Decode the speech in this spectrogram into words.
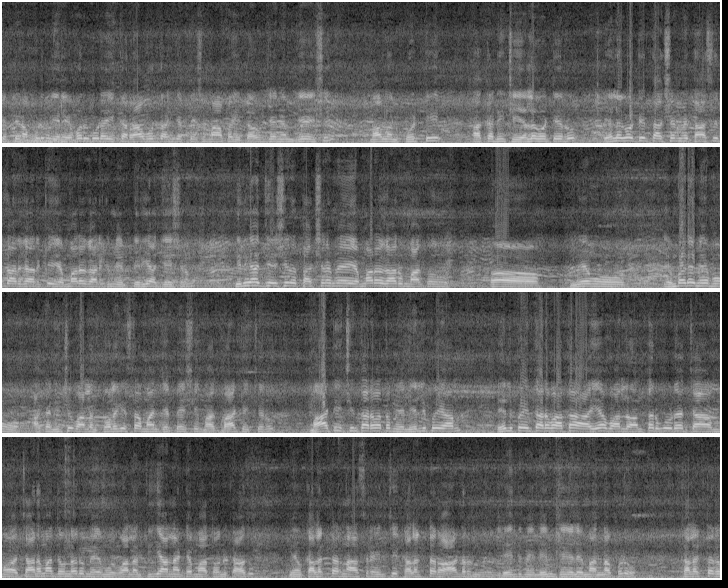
చెప్పినప్పుడు మీరు ఎవరు కూడా ఇక్కడ రావద్దు అని చెప్పేసి మాపై దౌర్జన్యం చేసి మమ్మల్ని కొట్టి అక్కడి నుంచి ఎల్లగొట్టారు ఎల్లగొట్టిన తక్షణమే తహసీల్దార్ గారికి ఎంఆర్ఓ గారికి మేము ఫిర్యాదు చేసినాం. ఫిర్యాదు చేసిన తక్షణమే ఎంఆర్ఓ గారు మాకు మేము వెంబడే మేము అక్కడి నుంచి వాళ్ళని తొలగిస్తామని చెప్పేసి మాకు మాట ఇచ్చారు మాట ఇచ్చిన తర్వాత మేము వెళ్ళిపోయాం. వెళ్ళిపోయిన తర్వాత అయ్యా వాళ్ళు అందరు కూడా చా మా- చాలా మంది ఉన్నారు. మేము వాళ్ళని తీయాలంటే మాతో కాదు. మేము కలెక్టర్ని ఆశ్రయించి కలెక్టర్ ఆర్డర్ లేని మేము ఏం చేయలేము అన్నప్పుడు కలెక్టర్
